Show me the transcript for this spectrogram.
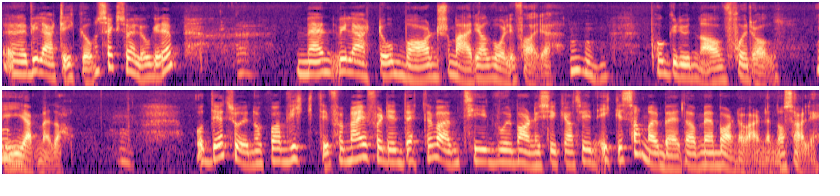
Eh, vi lærte ikke om seksuelle overgrep. Men vi lærte om barn som er i alvorlig fare. På grunn av forhold i hjemmet, da. Og det tror jeg nok var viktig for meg, fordi dette var en tid hvor barnepsykiatrien ikke samarbeida med barnevernet noe særlig.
